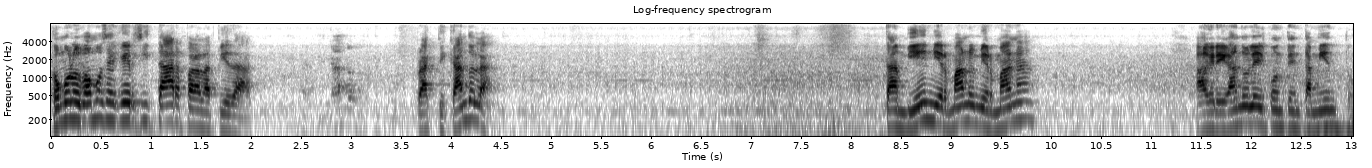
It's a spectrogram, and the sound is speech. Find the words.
¿Cómo nos vamos a ejercitar para la piedad? Practicándola. Practicándola. También mi hermano y mi hermana, agregándole el contentamiento.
